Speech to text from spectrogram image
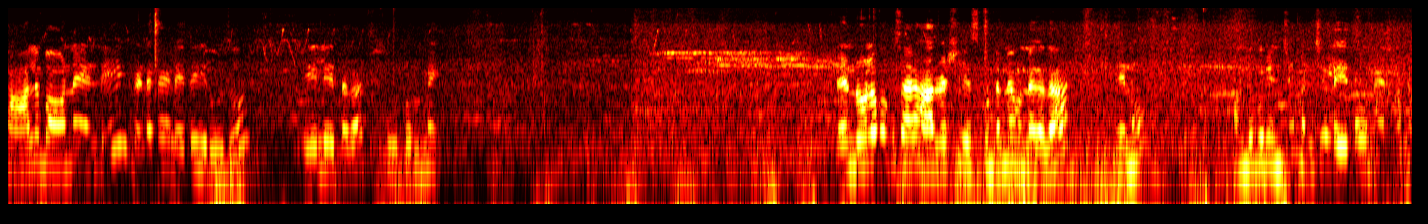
చాలా బాగున్నాయండి. బెండకాయలు అయితే ఈరోజు ఏ లేతగా సూపర్ ఉన్నాయి. రెండు రోజులకు ఒకసారి హార్వెస్ట్ చేసుకుంటూనే ఉన్నా కదా. నేను అందు గురించి మంచిగా లేత ఉన్నాయి చెట్లయితే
